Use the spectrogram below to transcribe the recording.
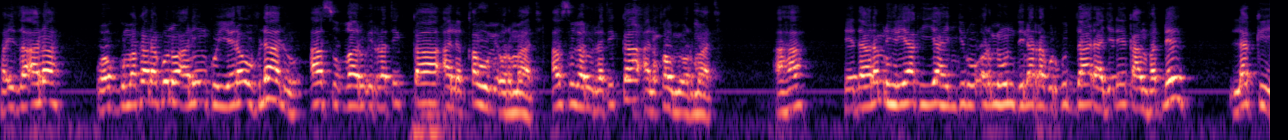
فإذا أنا وقم كان كنوا أنين كن يروا فلالو أصغر إرتكا القوم أرمات أصغر إرتكا القوم أرمات أها إذا نمن هرياك إياه هنجروا أرمي هندي نرى قرقود أجري كان فده لكي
